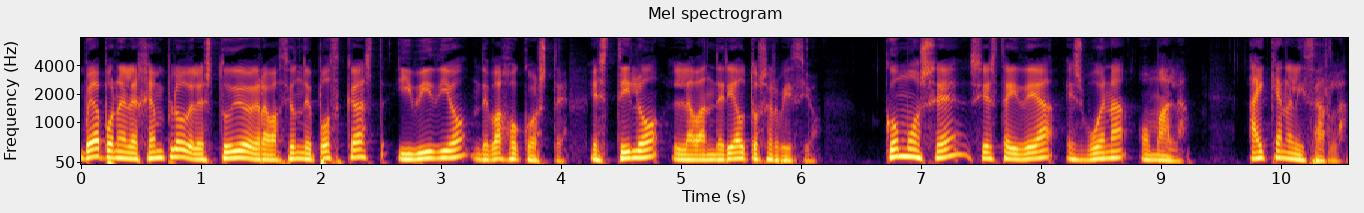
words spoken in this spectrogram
Voy a poner el ejemplo del estudio de grabación de podcast y vídeo de bajo coste, estilo lavandería autoservicio. ¿Cómo sé si esta idea es buena o mala? Hay que analizarla.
